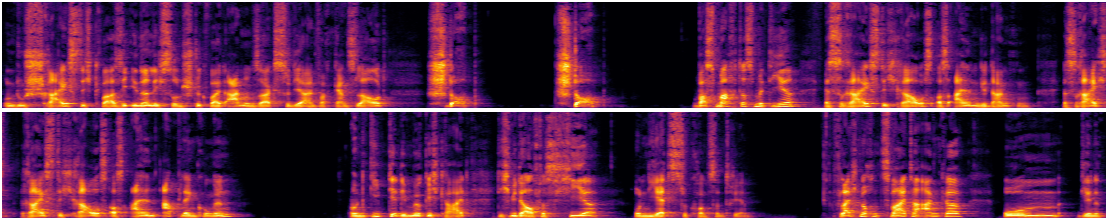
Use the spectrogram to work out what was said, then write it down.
und du schreist dich quasi innerlich so ein Stück weit an und sagst zu dir einfach ganz laut, Stopp! Stopp! Was macht das mit dir? Es reißt dich raus aus allen Gedanken. Es reißt, reißt dich raus aus allen Ablenkungen und gibt dir die Möglichkeit, dich wieder auf das Hier und Jetzt zu konzentrieren. Vielleicht noch ein zweiter Anker, um dir eine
